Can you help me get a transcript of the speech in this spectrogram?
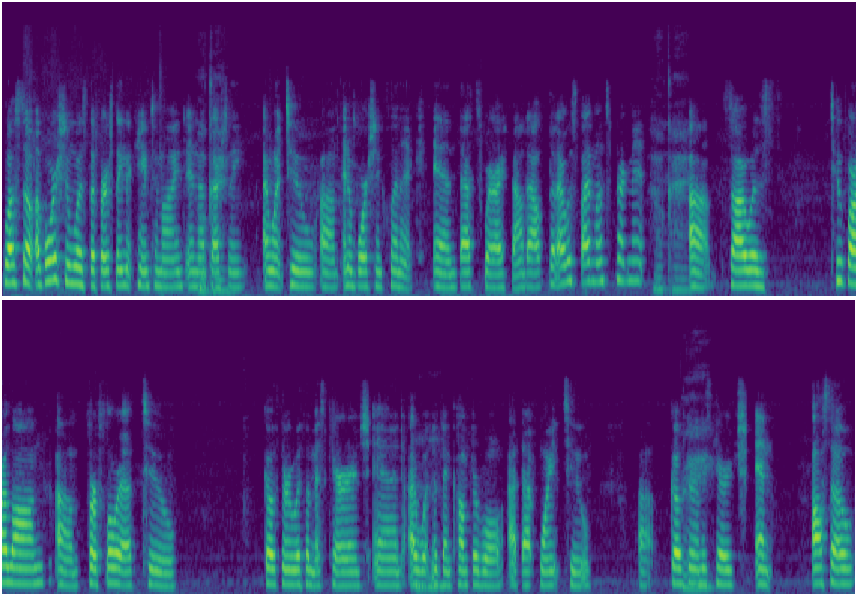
Well, so abortion was the first thing that came to mind, and that's okay. actually I went to um, an abortion clinic, and that's where I found out that I was five months pregnant. Okay. Um, so I was too far along um, for Florida to go through with a miscarriage, and I wouldn't have mm-hmm. been comfortable at that point to uh, go through a miscarriage. And also,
